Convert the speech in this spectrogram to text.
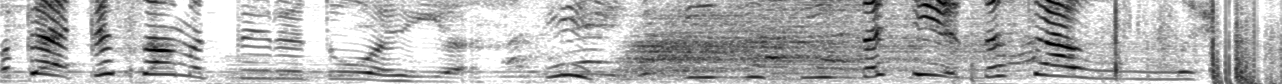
Опять те сама територія. До, сі, до селища.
